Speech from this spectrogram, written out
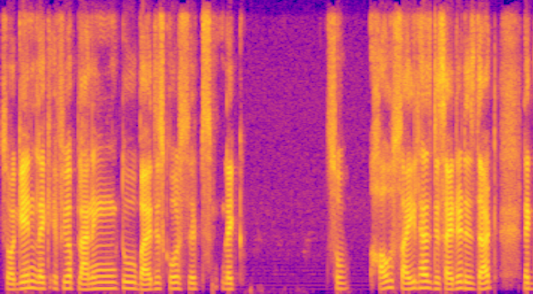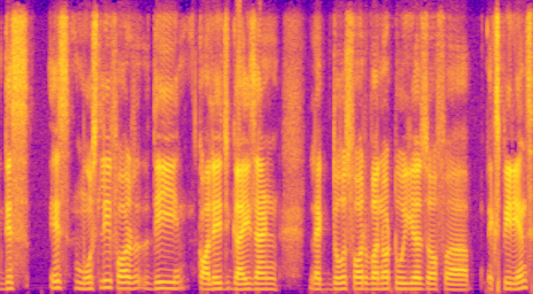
So again like if you are planning to buy this course it's like so how Sahil has decided is that like this is mostly for the college guys and like those for one or two years of uh, experience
